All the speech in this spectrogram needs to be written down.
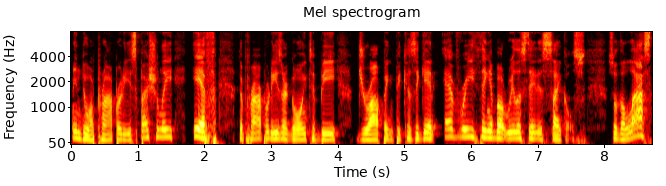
into a property, especially if the properties are going to be dropping. Because again, everything about real estate is cycles. So the last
